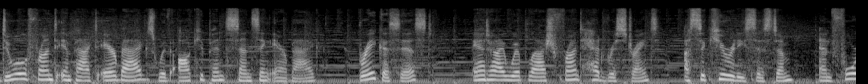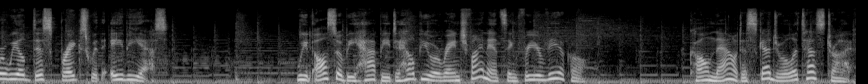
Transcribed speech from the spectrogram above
dual front impact airbags with occupant sensing airbag, brake assist, anti-whiplash front head restraints, a security system, and four-wheel disc brakes with ABS. We'd also be happy to help you arrange financing for your vehicle. Call now to schedule a test drive.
